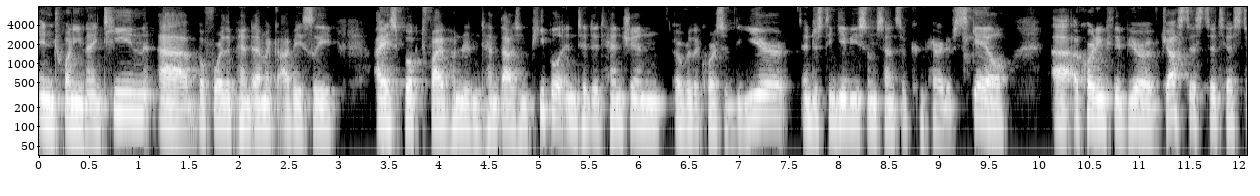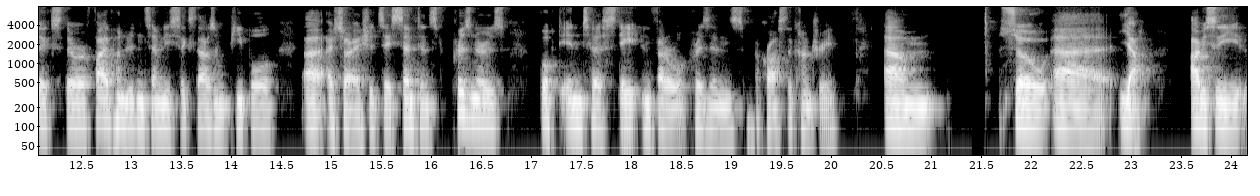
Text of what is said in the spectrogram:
in 2019, uh, before the pandemic, obviously, ICE booked 510,000 people into detention over the course of the year. And just to give you some sense of comparative scale, uh, according to the Bureau of Justice statistics, there were 576,000 people, uh, sorry, I should say sentenced prisoners booked into state and federal prisons across the country. Um, so uh, yeah, obviously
